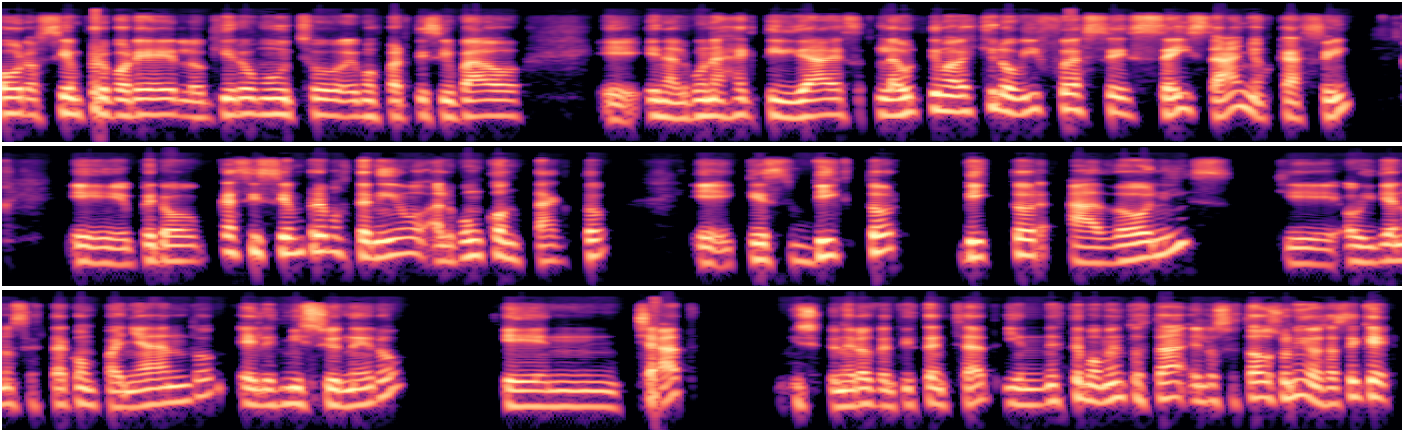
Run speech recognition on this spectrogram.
oro siempre por él, lo quiero mucho, hemos participado en algunas actividades. La última vez que lo vi fue hace seis años casi, eh, pero casi siempre hemos tenido algún contacto, eh, que es Víctor, Víctor Adonis, que hoy día nos está acompañando. Él es misionero en chat, misionero adventista en chat, y en este momento está en los Estados Unidos. Así que,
